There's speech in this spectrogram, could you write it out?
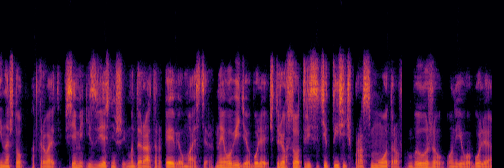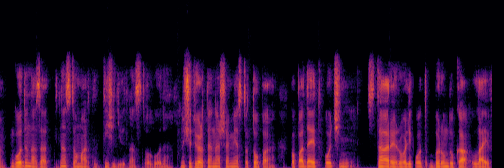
И наш топ открывает всеми известнейший модератор Evil Master. На его видео более 430 тысяч просмотров. Выложил он его более года назад, 15 марта 2019 года. На четвертое наше место топа попадает очень старый ролик от Бурундука Live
